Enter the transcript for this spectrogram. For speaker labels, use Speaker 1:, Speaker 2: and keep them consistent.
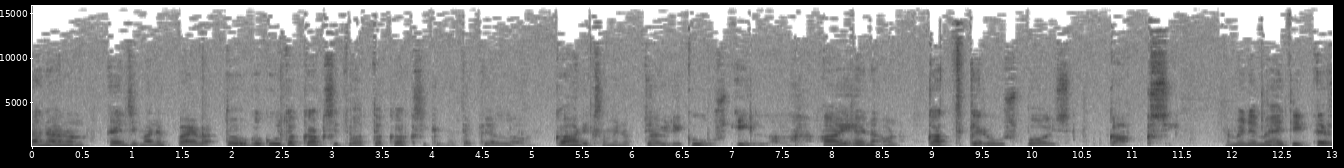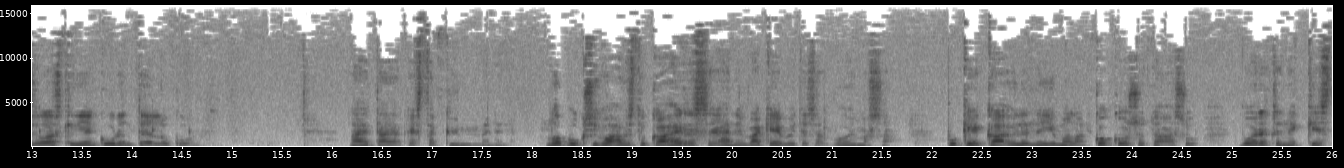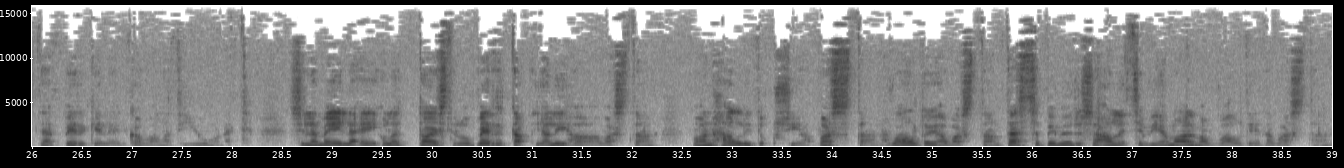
Speaker 1: Tänään on ensimmäinen päivä toukokuuta 2020 kello on kahdeksan minuuttia yli kuusi illalla. Aiheena on katkeruus pois kaksi. Ja menemme heti Efesolaiskirjeen kuudenteen lukuun. Lähetään jakeesta kymmenen. Lopuksi vahvistukaa Herrassa ja hänen väkevyytensä voimassa. Pukekaa ylenne Jumalan koko sota-asu, voidaksenne kestää perkeleen kavalat juonet. Sillä meillä ei ole taistelu verta ja lihaa vastaan, vaan hallituksia vastaan, valtoja vastaan, tässä pimeydessä hallitsevia maailmanvaltioita vastaan,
